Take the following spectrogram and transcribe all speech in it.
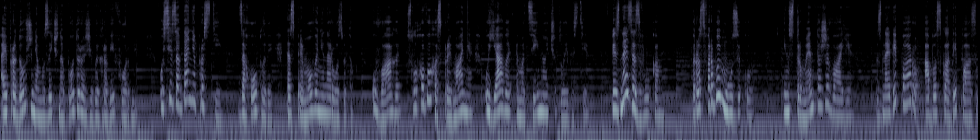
а й продовження музичної подорожі в ігровій формі. Усі завдання прості, захопливі та спрямовані на розвиток уваги, слухового сприймання, уяви емоційної чутливості. Впізнай за звуком, розфарбуй музику, інструмент оживає, знайди пару або склади пазл,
